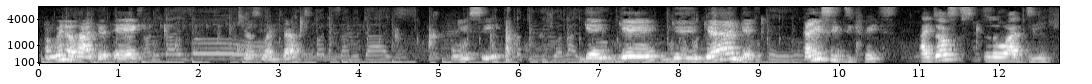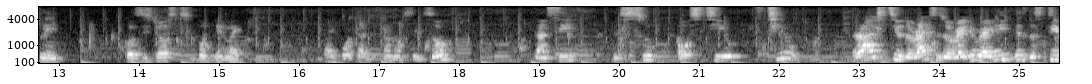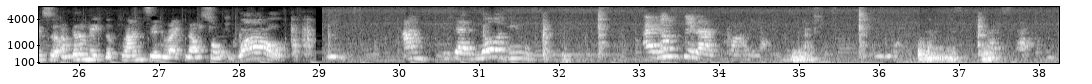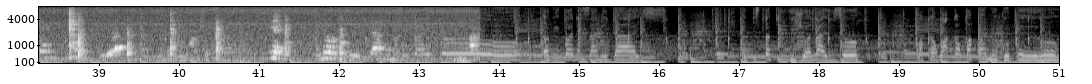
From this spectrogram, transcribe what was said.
I'm going to add the egg just like that. Can you see? Gang, gang, gang, gang, gang. Can you see the face? I just lowered the flame because it's just bubbling like like water. I cannot say. So you can see the soup or stew. Stew. Rice stew. The rice is already ready. This is the stew. So I'm gonna make the plantain right now. So wow. And he said no deal. I don't see that coming. Yes, no deal. Everybody sanitize. Make we start to visualize. Oh. Waka waka waka no go pay oh.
